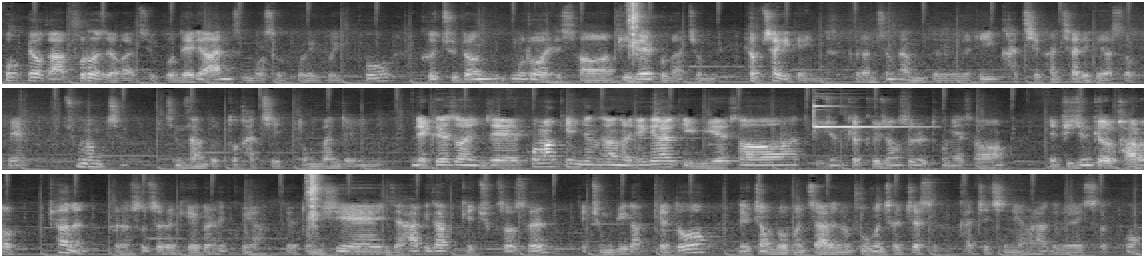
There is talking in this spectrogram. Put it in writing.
코뼈가 부러져가지고 내려앉은 모습을 보이고 있고 그 주변으로 해서 비밸브가 좀 협착이 되어 있는 그런 증상들이 같이 관찰이 되었었고요. 축농증 증상도 같이 동반되어 있는. 네, 그래서 이제 코막힘 증상을 해결하기 위해서 비중격 교정술을 통해서 비중격을 바로 펴는 그런 수술을 계획을 했고요. 그 동시에 이제 합의각계 축소술, 중비갑개도 일정 부분 자르는 부분 절제술 같이 진행을 하기로 했었고,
